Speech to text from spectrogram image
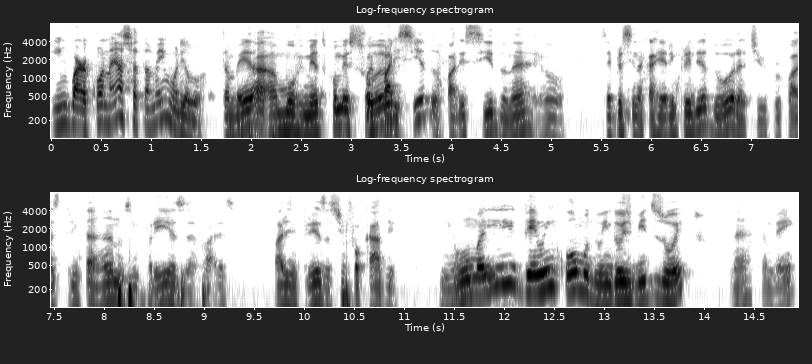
embarcou nessa também, Murilo? Também a- o movimento começou Foi parecido? parecido, né? Eu sempre assim na carreira empreendedora, tive por quase 30 anos empresa, várias, várias empresas, tinha focado em- uma e veio um incômodo em 2018, né? Também.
